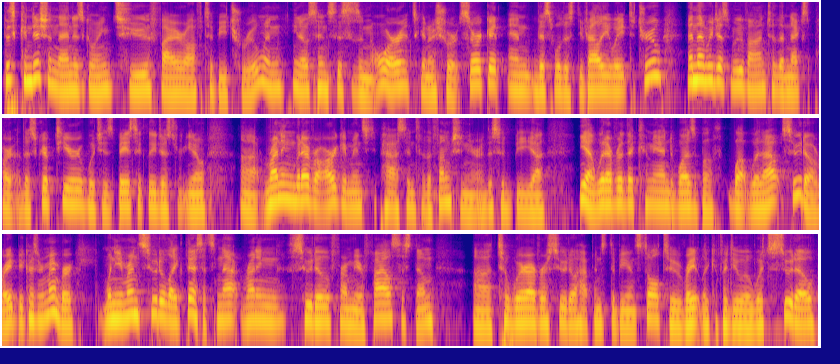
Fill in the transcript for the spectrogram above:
this condition then is going to fire off to be true. And, you know, since this is an OR, it's going to short circuit and this will just evaluate to true. And then we just move on to the next part of the script here, which is basically just, you know, uh, running whatever arguments you pass into the function here. This would be, uh, yeah, whatever the command was, but, but without sudo, right? Because remember, when you run sudo like this, it's not running sudo from your file system uh, to wherever sudo happens to be installed to, right? Like if I do a which sudo,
